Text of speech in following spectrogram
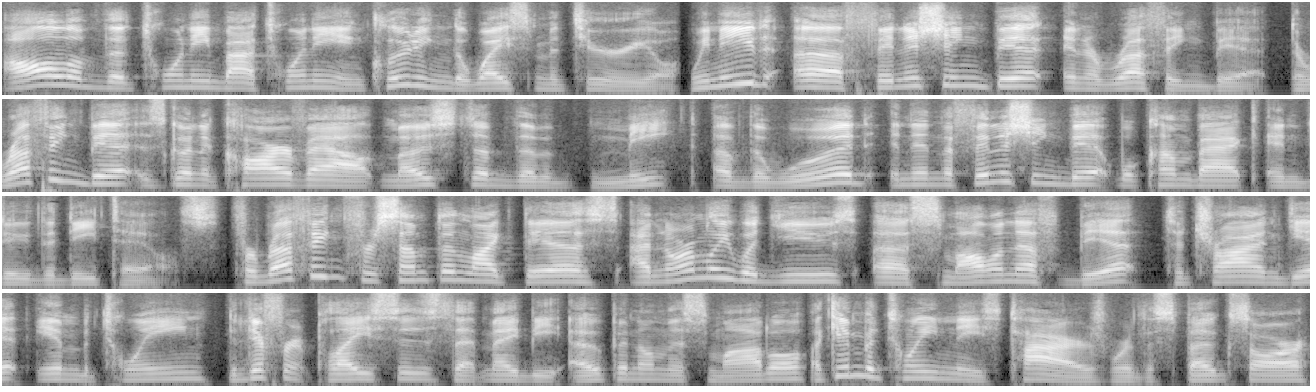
all of the 20 by 20, including the waste material. We need a finishing bit and a roughing bit. The roughing bit is going to carve out most of the meat of the wood, and then the finishing bit will come back and do the details. For roughing for something like this, I normally would use a small enough bit to try and get in between the different places that may be open on this model. Like in between these tires where the spokes are,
